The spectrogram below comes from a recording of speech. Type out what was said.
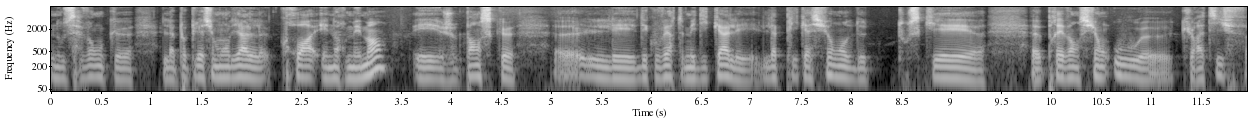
nous savons que la population mondiale croît énormément et je pense que les découvertes médicales et l'application de tout ce qui est prévention ou curatif,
